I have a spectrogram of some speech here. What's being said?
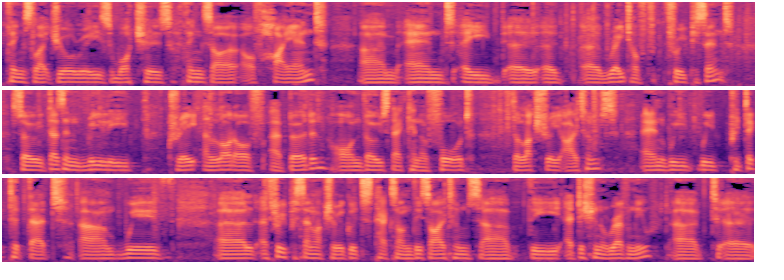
things like jewelries, watches, things are of high end, um, and a, a, a, rate of 3%. So it doesn't really create a lot of uh, burden on those that can afford the luxury items. And we, we predicted that um, with uh, a 3% luxury goods tax on these items, uh, the additional revenue uh, to, uh,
